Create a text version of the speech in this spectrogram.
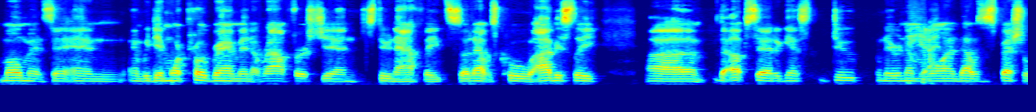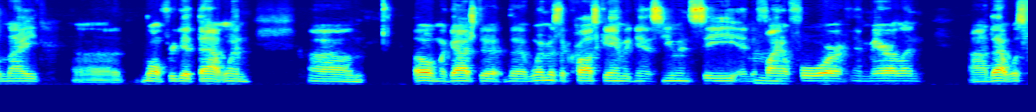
Moments. And, and we did more programming around first gen student athletes. So that was cool. Obviously, uh, the upset against Duke when they were number yeah. one, that was a special night. Uh, won't forget that one. Um, oh my gosh, the the women's lacrosse game against UNC in the mm Final Four in Maryland. Uh, that was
